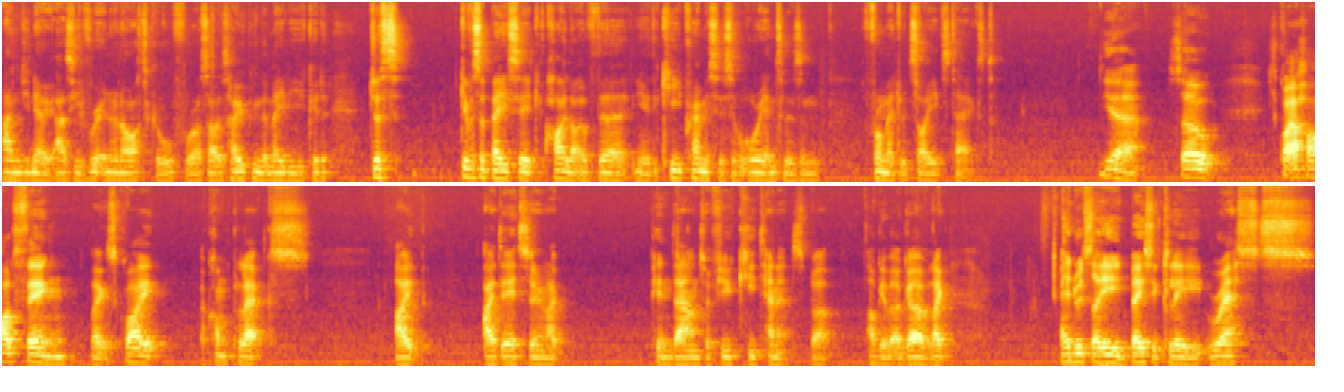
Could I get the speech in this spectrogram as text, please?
And you know, as you've written an article for us, I was hoping that maybe you could just give us a basic highlight of the you know the key premises of Orientalism from Edward Said's text. Yeah. So it's quite a hard thing. Like it's quite a complex I idea to like pin down to a few key tenets, but I'll give it a go. Like Edward Said basically rests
